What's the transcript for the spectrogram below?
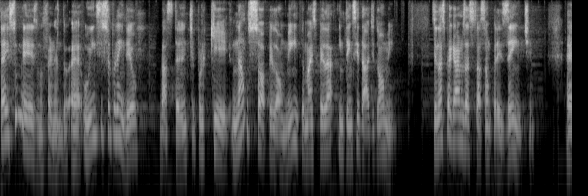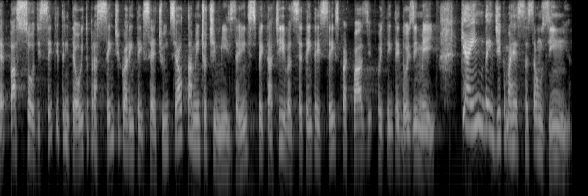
É isso mesmo, Fernando. É, o índice surpreendeu bastante, porque não só pelo aumento, mas pela intensidade do aumento. Se nós pegarmos a situação presente, é, passou de 138 para 147, o índice é altamente otimista, o índice de expectativas de 76 para quase 82,5, que ainda indica uma recessãozinha,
